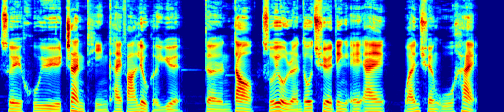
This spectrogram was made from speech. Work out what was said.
所以呼吁暂停开发六个月，等到所有人都确定 AI 完全无害、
